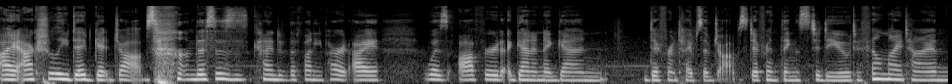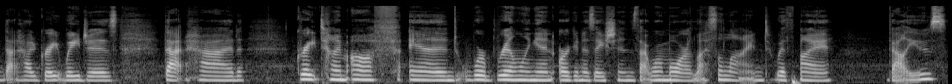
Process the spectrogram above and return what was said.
I actually did get jobs. this is kind of the funny part. I was offered again and again different types of jobs, different things to do to fill my time that had great wages, that had great time off, and were brilliant organizations that were more or less aligned with my values.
